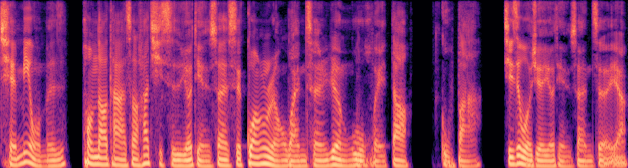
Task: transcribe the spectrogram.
前面我们碰到他的时候，他其实有点算是光荣完成任务回到古巴。其实我觉得有点算这样，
